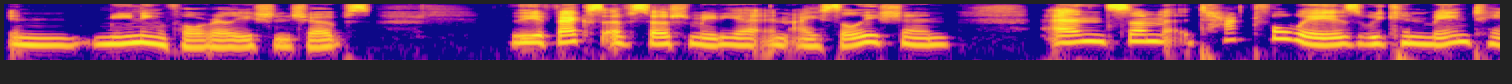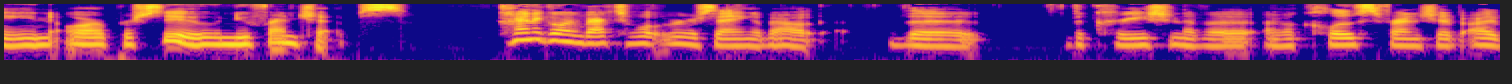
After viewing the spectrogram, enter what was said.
in meaningful relationships, the effects of social media and isolation, and some tactful ways we can maintain or pursue new friendships kind of going back to what we were saying about the the creation of a of a close friendship i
